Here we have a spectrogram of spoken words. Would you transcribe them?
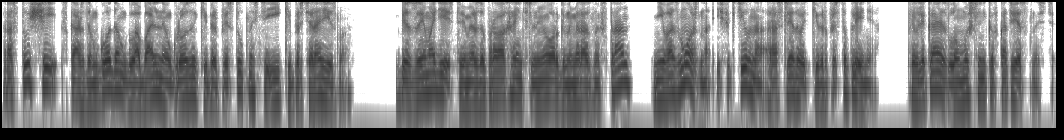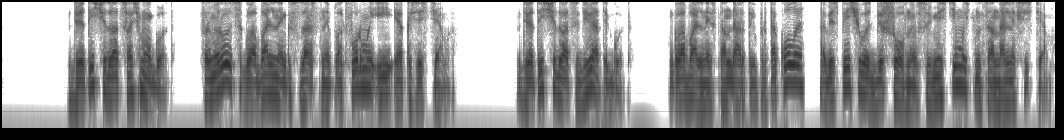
растущей с каждым годом глобальной угрозы киберпреступности и кибертерроризма. Без взаимодействия между правоохранительными органами разных стран невозможно эффективно расследовать киберпреступления, привлекая злоумышленников к ответственности. 2028 год. Формируются глобальные государственные платформы и экосистемы. 2029 год. Глобальные стандарты и протоколы обеспечивают бесшовную совместимость национальных систем.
